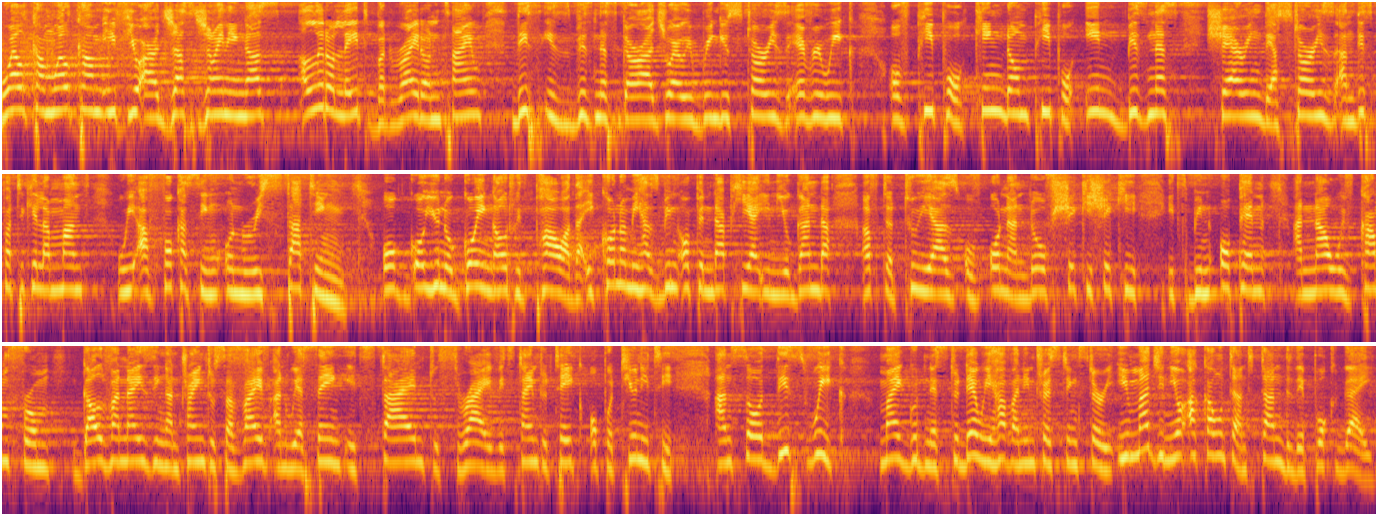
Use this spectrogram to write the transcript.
Welcome, welcome. If you are just joining us, a little late, but right on time. This is Business Garage, where we bring you stories every week of people, kingdom people in business, sharing their stories. And this particular month, we are focusing on restarting or, or, you know going out with power. The economy has been opened up here in uganda after two years of on and off shaky shaky. It's been open. And now we've come from galvanizing and trying to survive. And we are saying it's time to thrive. It's time to take opportunity. And so this week my goodness today we have an interesting story imagine your accountant turned the pork guy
